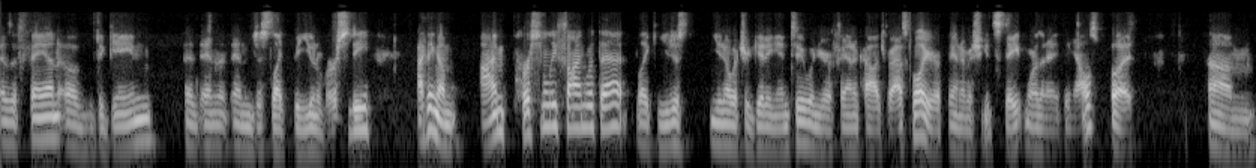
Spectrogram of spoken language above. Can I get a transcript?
as a fan of the game and and, and just like the university, I think I'm I'm personally fine with that. Like you just you know what you're getting into when you're a fan of college basketball. You're a fan of Michigan State more than anything else. But um,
